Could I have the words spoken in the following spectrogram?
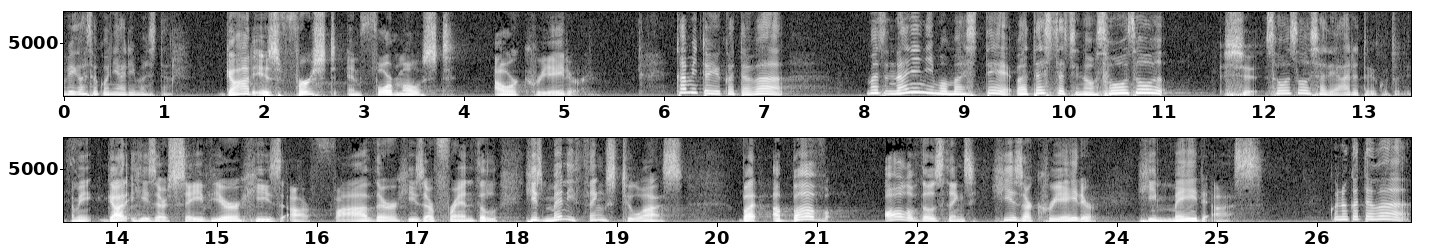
びがそこにありました。God is first and foremost our creator. 神という方はまず何にも増して私たちの創造主創造者であるということです。I mean, God, He's our Savior, He's our Father, He's our friend. The, he's many things to us. But above all of those things, He is our Creator. He made us. この方は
